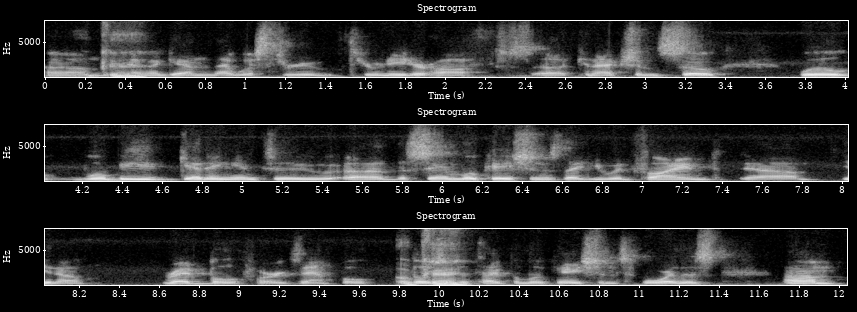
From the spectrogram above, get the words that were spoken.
um, okay. and again that was through through Niederhoff's uh, connections. So we'll we'll be getting into uh, the same locations that you would find, um, you know, Red Bull, for example. Okay. Those are the type of locations for this. Um,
